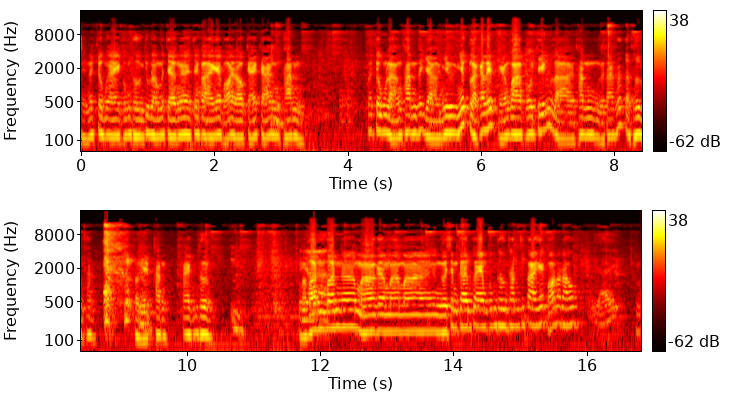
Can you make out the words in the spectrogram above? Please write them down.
Thì nói chung ai cũng thương chú năm hết trơn á chứ có ai bỏ đâu kể cả anh thanh. Nói chung là anh thanh tới giờ như nhất là cái clip ngày hôm qua của chiến là thanh người ta rất là thương thanh. Tội nghiệp thanh ai cũng thương. Mà bên à, bên mà mà mà người xem kênh của em cũng thương thanh chứ có ai ghét bỏ nó đâu. Vậy. Ừ.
